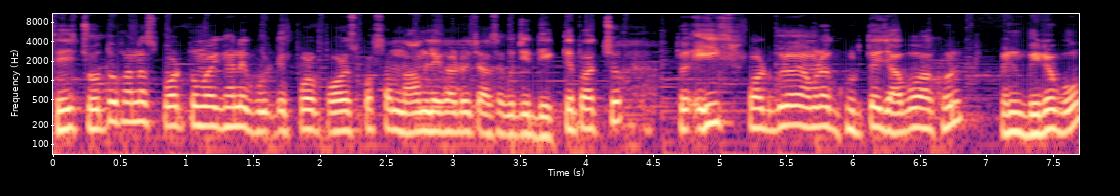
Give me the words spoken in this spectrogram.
সেই চোদ্দোখানা স্পট তোমার এখানে ঘুরতে পর- পরস্পর সব নাম লেখা রয়েছে আশা করছি দেখতে পাচ্ছ। তো এই স্পটগুলো আমরা ঘুরতে যাব এখন বেরোবো।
